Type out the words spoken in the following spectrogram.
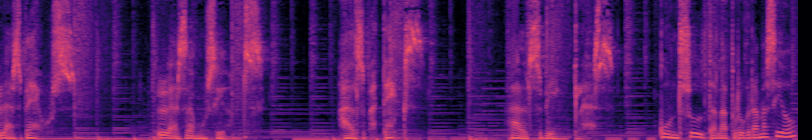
les veus, les emocions, els batecs, els vincles. Consulta la programació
